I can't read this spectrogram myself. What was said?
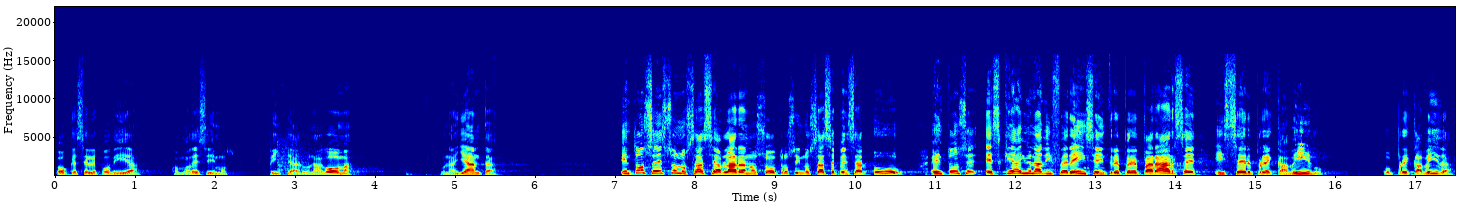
O que se le podía, como decimos, pinchar una goma una llanta. Entonces eso nos hace hablar a nosotros y nos hace pensar, oh, entonces es que hay una diferencia entre prepararse y ser precavido o precavida.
